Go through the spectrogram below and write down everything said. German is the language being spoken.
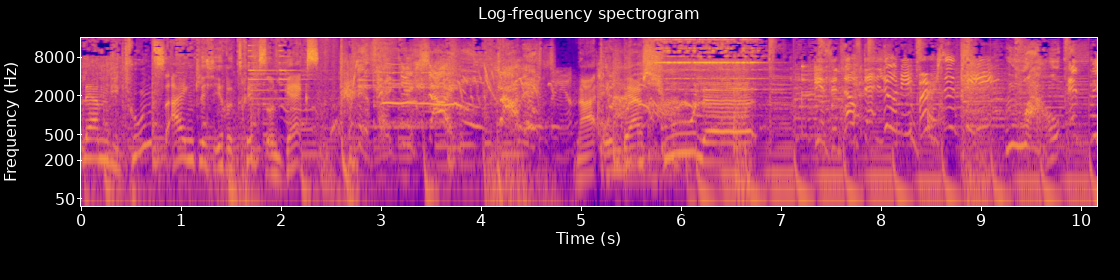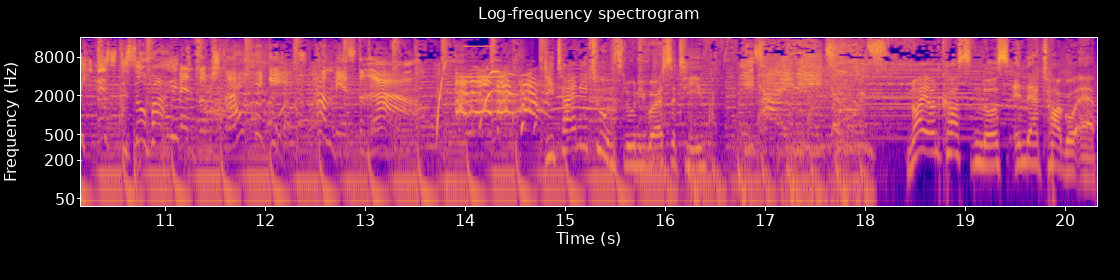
lernen die Toons eigentlich ihre Tricks und Gags? Mir fällt nichts ein. Gar nichts. Na, in der Schule. Wir sind auf der Luniversity. Wow, endlich ist es soweit. Wenn es um Streiche geht, haben wir es drauf. Alle Die Tiny Toons Luniversity! Die Tiny Toons. Neu und kostenlos in der Togo-App.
